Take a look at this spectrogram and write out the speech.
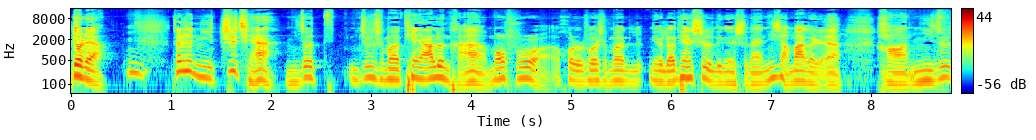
就这样。嗯但是你之前你就你就是什么天涯论坛、猫扑，或者说什么那个聊天室那个时代，你想骂个人，好，你就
